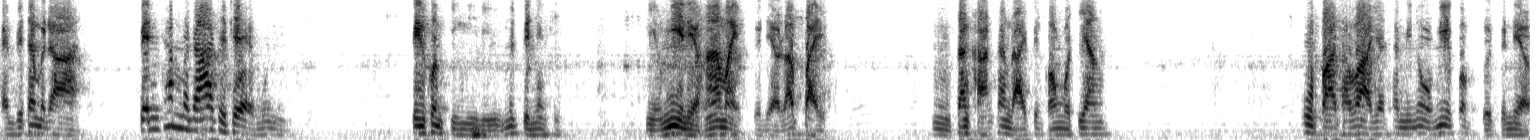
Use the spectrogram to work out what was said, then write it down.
กันเป็นธรรมดา เป็นธรรมดาแท้ๆมุนเป็นคนจริงดีๆมันเป็นอย่างที่ เดี๋ยวมีเดี๋ยวหาใหม่เดี๋ยวรับไป อืมสังขารทั้งหลายเป็นของหมดยังอุปาทวายาธมิโนมีความเกิดเป็นเดียว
